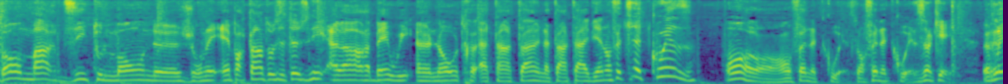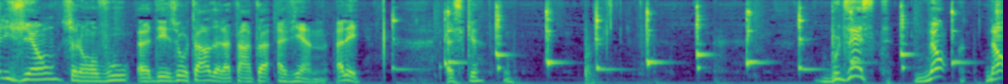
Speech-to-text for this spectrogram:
Bon mardi tout le monde, Euh, journée importante aux États-Unis. Alors ben oui, un autre attentat, un attentat à Vienne. On fait-tu notre quiz? Oh, on fait notre quiz, on fait notre quiz. OK. Religion, selon vous, euh, des auteurs de l'attentat à Vienne. Allez. Est-ce que... Bouddhiste? Non, non.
